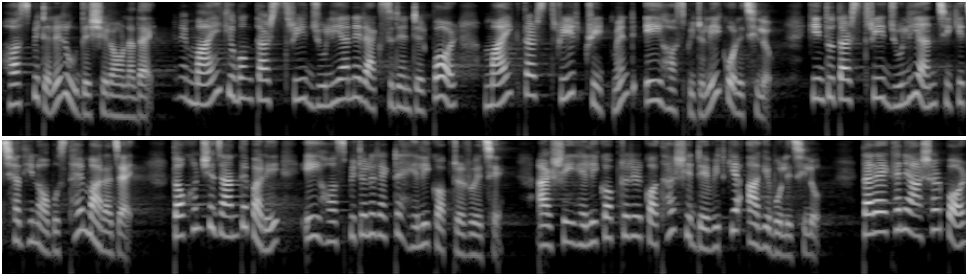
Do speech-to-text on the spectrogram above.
হসপিটালের উদ্দেশ্যে রওনা দেয়। মানে মাইক এবং তার স্ত্রী জুলিয়ানের অ্যাক্সিডেন্টের পর মাইক তার স্ত্রীর ট্রিটমেন্ট এই হসপিটালেই করেছিল। কিন্তু তার স্ত্রী জুলিয়ান চিকিৎসাধীন অবস্থায় মারা যায়। তখন সে জানতে পারে এই হসপিটালের একটা হেলিকপ্টার রয়েছে। আর সেই হেলিকপ্টারের কথা সে ডেভিডকে আগে বলেছিল। তারা এখানে আসার পর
